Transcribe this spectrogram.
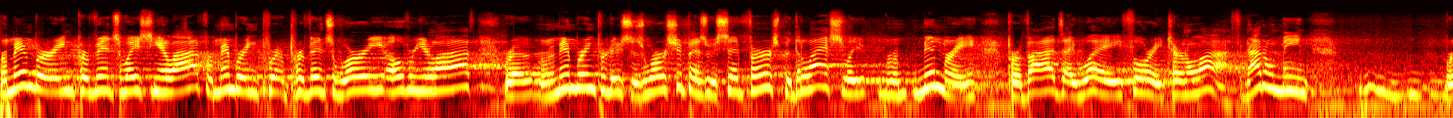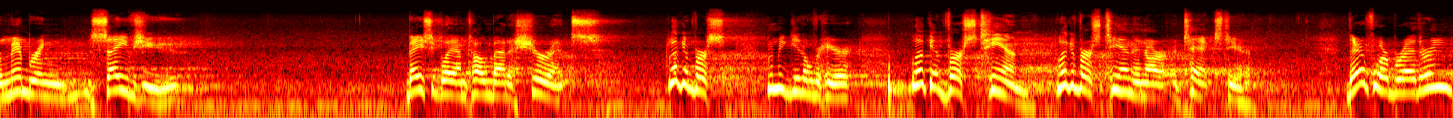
Remembering prevents wasting your life. Remembering pre- prevents worry over your life. Re- remembering produces worship, as we said first. But lastly, memory provides a way for eternal life. And I don't mean remembering saves you. Basically, I'm talking about assurance. Look at verse, let me get over here. Look at verse 10. Look at verse 10 in our text here. Therefore, brethren,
